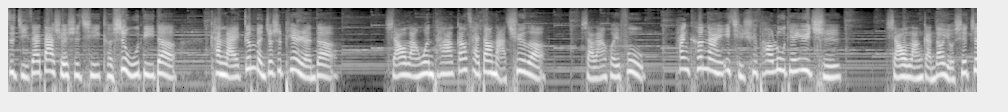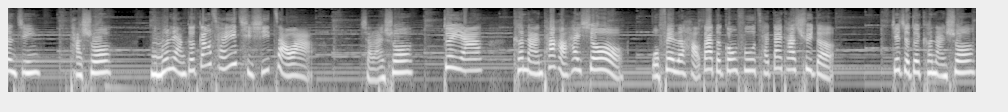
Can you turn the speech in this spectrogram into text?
自己在大学时期可是无敌的，看来根本就是骗人的。小五郎问他刚才到哪去了，小兰回复和柯南一起去泡露天浴池。小五郎感到有些震惊，他说：“你们两个刚才一起洗澡啊？”小兰说：“对呀，柯南他好害羞哦，我费了好大的功夫才带他去的。”接着对柯南说：“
